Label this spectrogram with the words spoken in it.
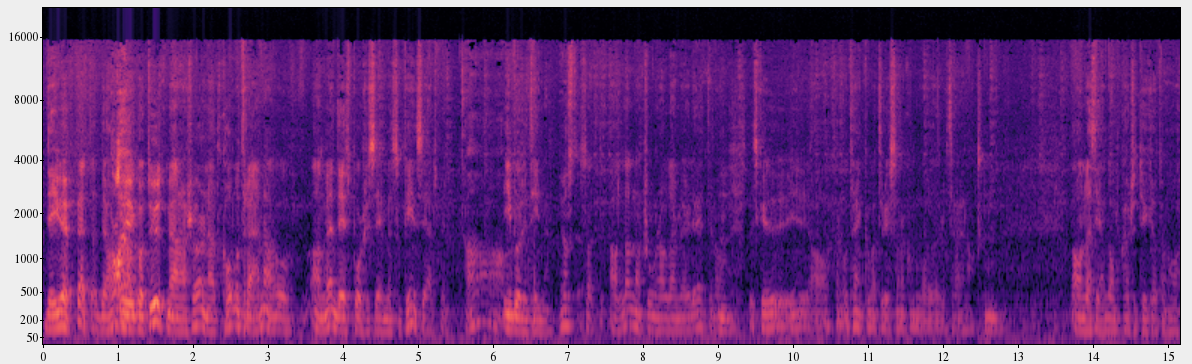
det är ju öppet. Det har Ja, ju gått ut med arrangörerna att kom och träna och använd det spårsystemet som finns i Älvsbyn. Ah, I bulletinen. just det. Så att alla nationer har den möjligheten. Mm. det skulle, ja, jag kan nog tänka mig att ryssarna kommer vara där och träna också. Mm. Å andra sidan, de kanske tycker att de har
